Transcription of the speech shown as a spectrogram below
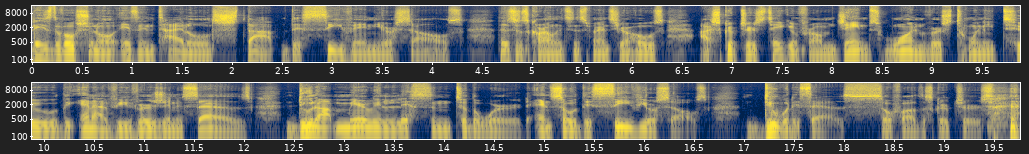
Today's devotional is entitled Stop Deceiving Yourselves. This is Carlington Spence, your host. Our scripture is taken from James 1, verse 22. The NIV version it says, Do not merely listen to the word and so deceive yourselves. Do what it says. So far, the scriptures.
